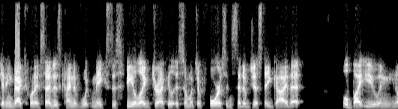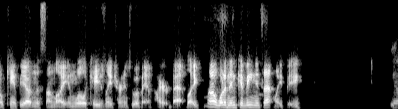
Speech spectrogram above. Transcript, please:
getting back to what I said, is kind of what makes this feel like Dracula is so much of force instead of just a guy that will bite you and you know can't be out in the sunlight and will occasionally turn into a vampire bat. Like, oh, what an inconvenience that might be. Yeah,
